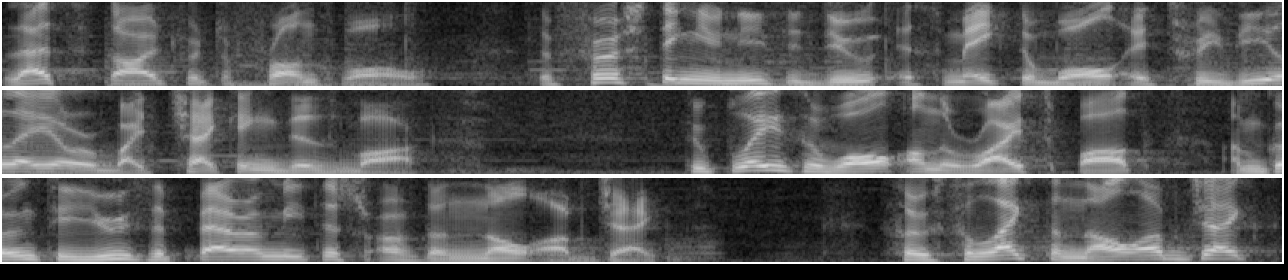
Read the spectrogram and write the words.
Let's start with the front wall. The first thing you need to do is make the wall a 3D layer by checking this box. To place the wall on the right spot, I'm going to use the parameters of the null object. So select the null object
